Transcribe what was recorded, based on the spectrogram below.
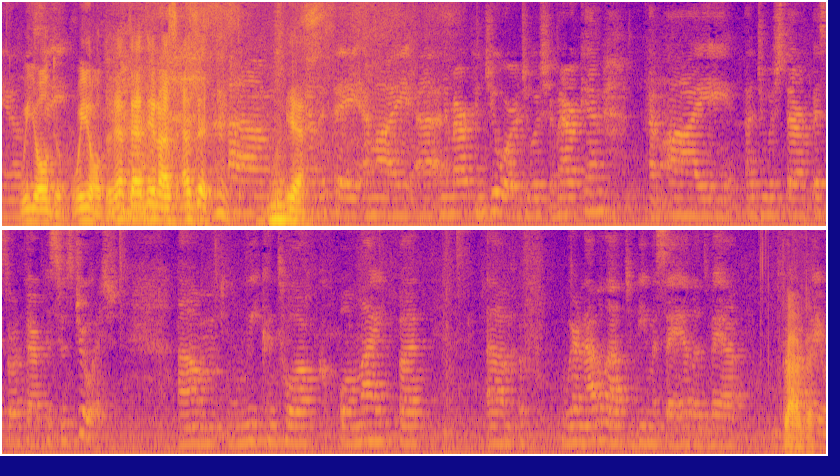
You know, We all say- do. We all do. That, that you know, as, as a, Um, you know, Yeah. they say, am I uh, an American Jew or a Jewish American? Am I a Jewish therapist or a therapist who's Jewish? Um, we can talk all night, but um, we're not allowed to be Messiah Ladvea Right.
